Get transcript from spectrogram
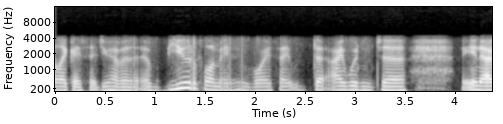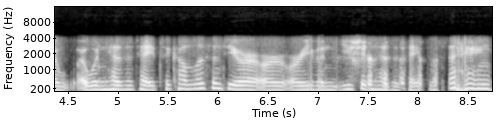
like I said, you have a, a beautiful, amazing voice. I I wouldn't, uh, you know, I, I wouldn't hesitate to come listen to you, or or, or even you shouldn't hesitate to sing.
